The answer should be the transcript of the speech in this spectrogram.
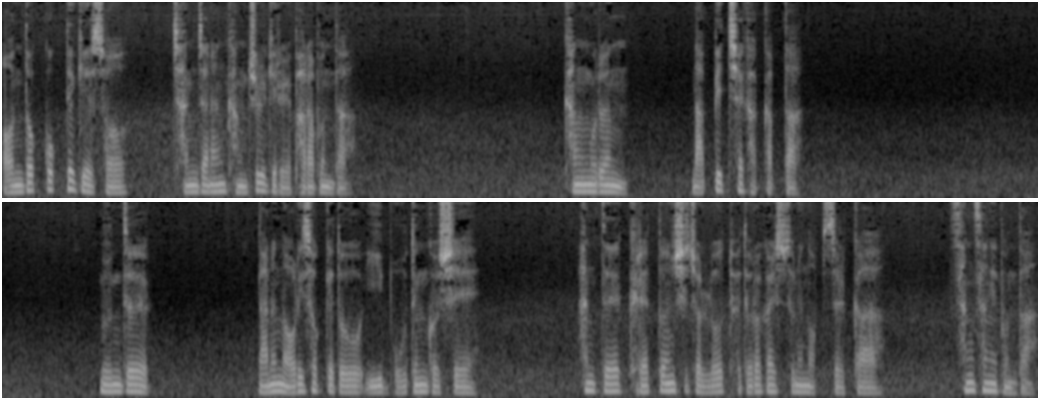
언덕 꼭대기에서 잔잔한 강줄기를 바라본다. 강물은 낯빛에 가깝다. 문득 나는 어리석게도 이 모든 것이 한때 그랬던 시절로 되돌아갈 수는 없을까 상상해 본다.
